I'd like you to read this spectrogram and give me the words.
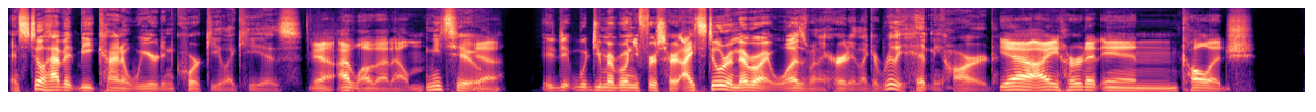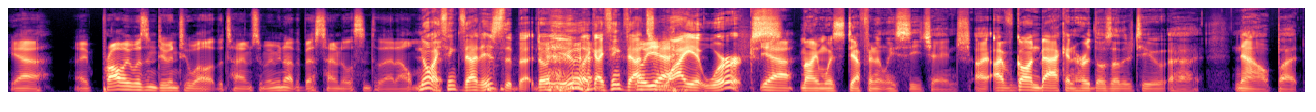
and still have it be kind of weird and quirky, like he is. Yeah. I love that album. Me too. Yeah. Do you remember when you first heard? I still remember where I was when I heard it. Like it really hit me hard. Yeah. I heard it in college. Yeah. I probably wasn't doing too well at the time, so maybe not the best time to listen to that album. No, I think that is the best, don't you? Like I think that's yeah. why it works. Yeah. mine was definitely Sea Change. I, I've gone back and heard those other two uh, now, but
